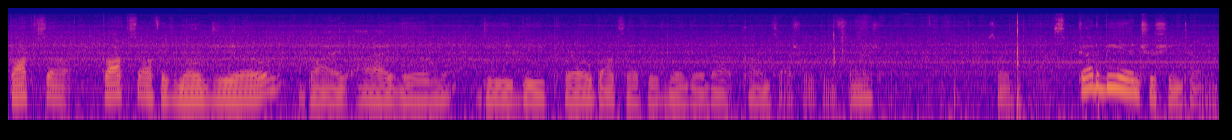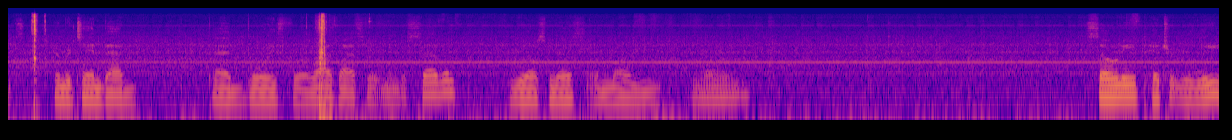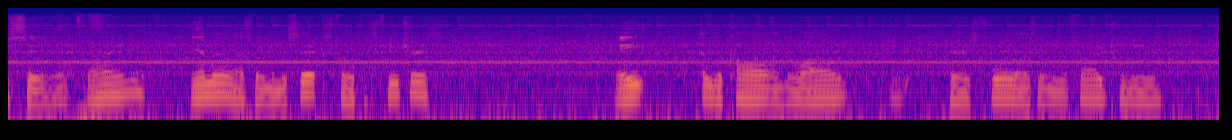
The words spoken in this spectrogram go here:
Box, o- Box Office Mojo by IMDb Pro. BoxOfficeMojo.com slash open slash. So, it's gotta be interesting times. Number 10, Bad Bad Boys for Life. Last week, number 7. Will Smith and Martin mode. Sony picture releases. 9. Emma, that's week number 6. Focus Features. 8. Of the Call of the Wild. Harris 4, last week number 5. Twenty.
